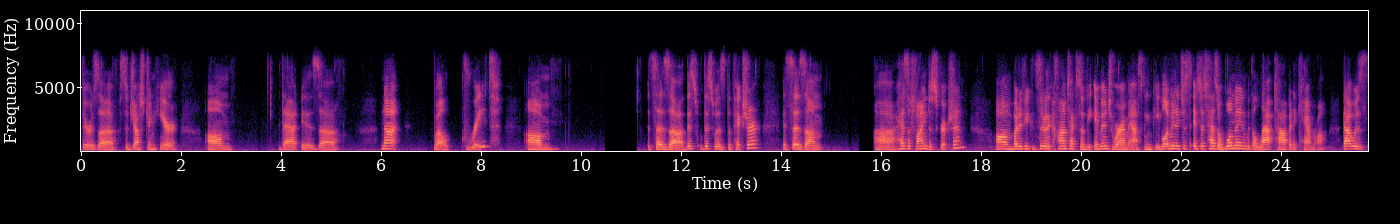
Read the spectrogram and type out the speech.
There's a suggestion here um, that is uh, not, well, great. Um, it says uh, this this was the picture. It says um, uh, has a fine description. Um, but if you consider the context of the image where I'm asking people, I mean, it just it just has a woman with a laptop and a camera. That was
